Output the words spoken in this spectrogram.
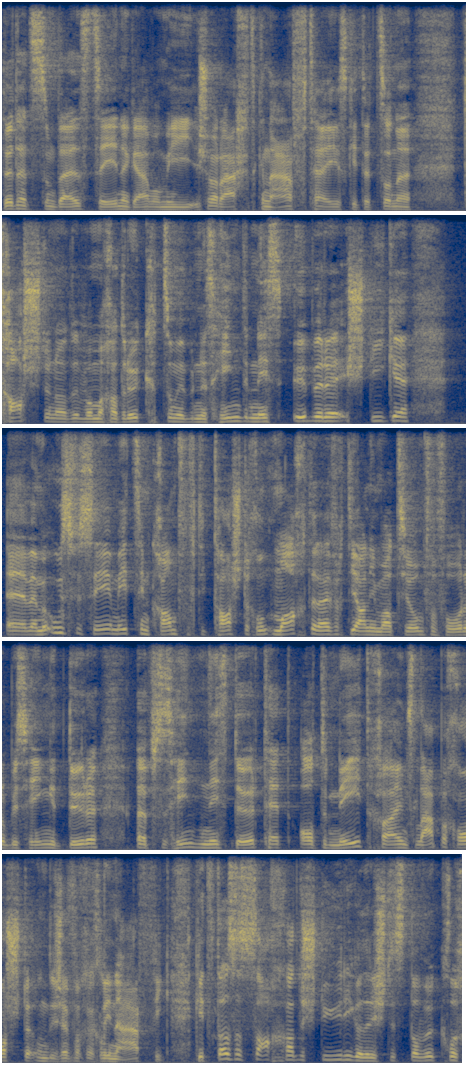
Dort hat es zum Teil Szenen gegeben, die mich schon recht genervt haben. Es gibt dort so eine Taste, wo man kann drücken kann, um über ein Hindernis übersteigen äh, wenn man aus Versehen mit im Kampf auf die Taste kommt, macht er einfach die Animation von vorne bis hinten durch. Ob es ein Hindernis dort hat oder nicht, kann einem das Leben kosten und ist einfach ein bisschen nervig. Gibt es da so Sachen an der Steuerung oder ist das da wirklich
